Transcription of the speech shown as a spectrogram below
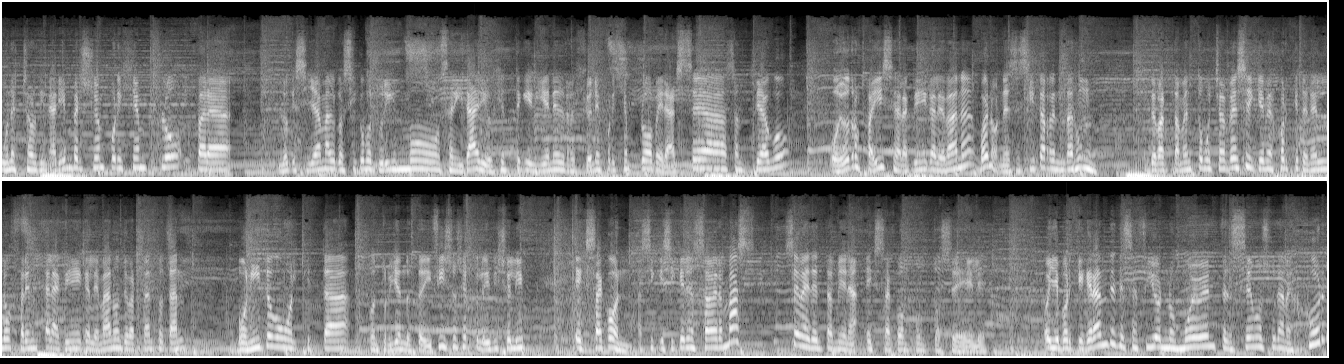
una extraordinaria inversión, por ejemplo, para lo que se llama algo así como turismo sanitario, gente que viene de regiones, por ejemplo, a operarse a Santiago o de otros países a la clínica alemana, bueno, necesita arrendar un departamento muchas veces y qué mejor que tenerlo frente a la clínica alemana, un departamento tan bonito como el que está construyendo este edificio, ¿cierto? El edificio LIP Hexacón. Así que si quieren saber más, se meten también a hexacon.cl. Oye, porque grandes desafíos nos mueven, pensemos una mejor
